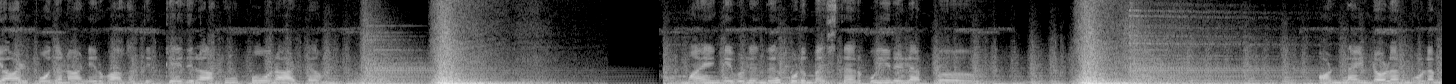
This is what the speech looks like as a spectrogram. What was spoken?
யாழ் போதனா நிர்வாகத்திற்கு எதிராக போராட்டம். மயங்கி விழுந்து குடும்பஸ்தர் உயிரிழப்பு. ஆன்லைன் டாலர் மூலம்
